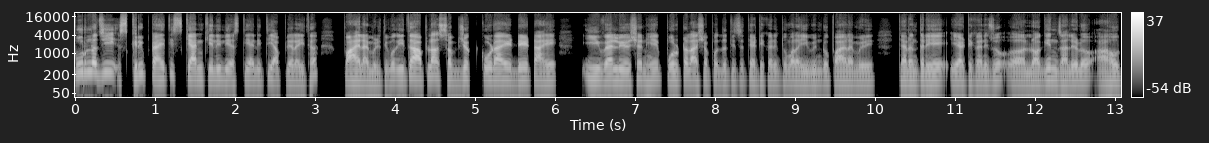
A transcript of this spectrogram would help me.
पूर्ण जी स्क्रिप्ट आहे ती स्कॅन केलेली असते आणि ती आपल्याला इथं पाहायला मिळते. मग इथं आपला सब्जेक्ट कोड आहे, डेट आहे, इव्हॅल्युएशन हे पोर्टल अशा पद्धतीचं त्या ठिकाणी तुम्हाला ही विंडो पाहायला मिळेल. त्यानंतर हे या ठिकाणी जो लॉग इन झालेलो आहोत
